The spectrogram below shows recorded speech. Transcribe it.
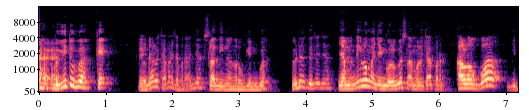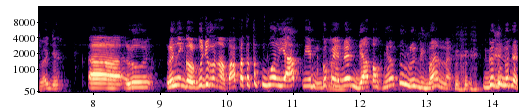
begitu gue kayak ya udah lu caper caper aja. Selagi nggak ngerugin gue ya udah gitu aja. Yang penting lu nggak nyenggol gue selama lu caper. Kalau gue gitu aja. Eh lu lu nyenggol gue juga nggak apa-apa. Tetep gue liatin. Gue Hmm. pengen liat jatuhnya tuh lu di mana. Gue tuh bener.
